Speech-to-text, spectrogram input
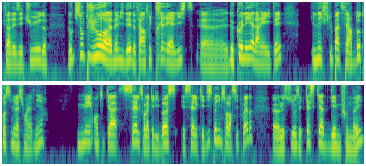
faire des études. Donc ils sont toujours dans la même idée de faire un truc très réaliste, euh, de coller à la réalité. Il n'exclut pas de faire d'autres simulations à l'avenir, mais en tout cas celle sur laquelle ils bossent et celle qui est disponible sur leur site web. euh, le studio c'est Cascade Game Foundry.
